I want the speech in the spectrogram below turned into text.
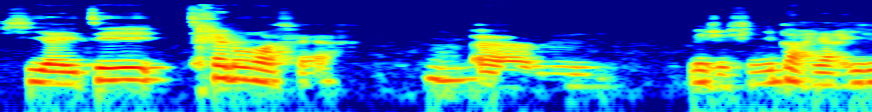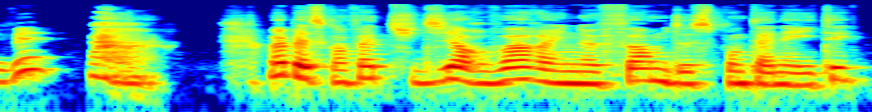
qui a été très long à faire. Mmh. mais je finis par y arriver. Ouais, parce qu'en fait, tu dis au revoir à une forme de spontanéité.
